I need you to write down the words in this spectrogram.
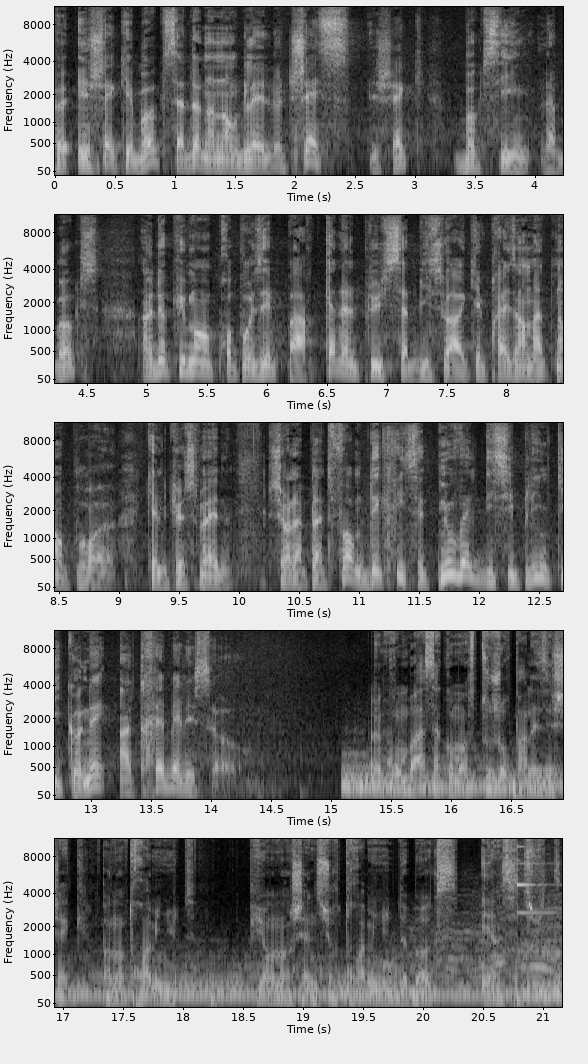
euh, échec et boxe, ça donne en anglais le chess échec, boxing la boxe. Un document proposé par Canal samedi soir qui est présent maintenant pour euh, quelques semaines sur la plateforme décrit cette nouvelle discipline qui connaît un très bel essor. Un combat, ça commence toujours par les échecs, pendant 3 minutes. Puis on enchaîne sur 3 minutes de boxe, et ainsi de suite.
